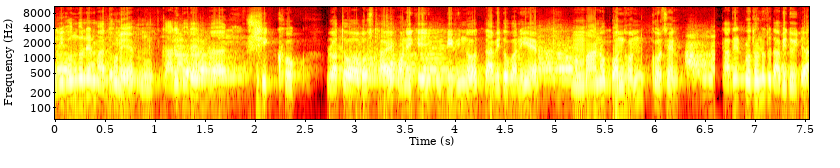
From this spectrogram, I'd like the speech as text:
নিবন্ধনের মাধ্যমে কারিগরের শিক্ষকরত অবস্থায় অনেকেই বিভিন্ন দাবি দোবা নিয়ে মানববন্ধন করছেন। তাদের প্রধানত দাবি দুইটা,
